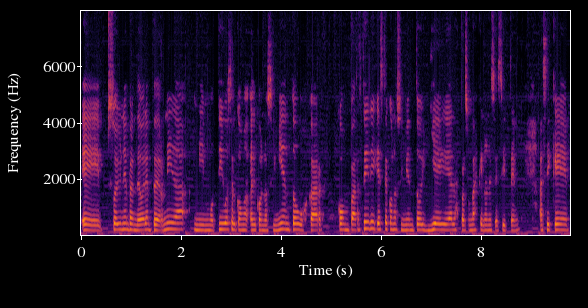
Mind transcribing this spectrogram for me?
Eh, soy una emprendedora empedernida, mi motivo es el, el conocimiento, buscar compartir y que este conocimiento llegue a las personas que lo necesiten. Así que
